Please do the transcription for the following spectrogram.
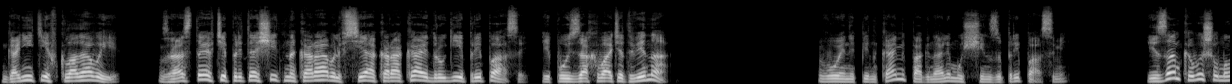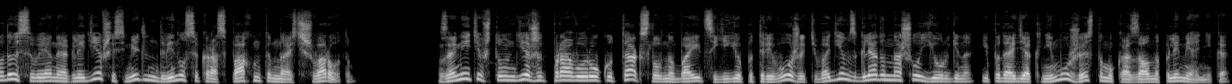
Гоните их в кладовые. Заставьте притащить на корабль все окорока и другие припасы, и пусть захватят вина. Воины пинками погнали мужчин за припасами. Из замка вышел молодой Свен и, оглядевшись, медленно двинулся к распахнутым настежь воротам. Заметив, что он держит правую руку так, словно боится ее потревожить, Вадим взглядом нашел Юргена и, подойдя к нему, жестом указал на племянника.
